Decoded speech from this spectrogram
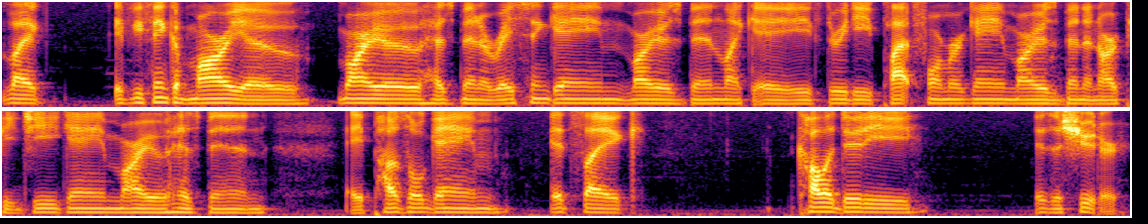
like if you think of Mario, Mario has been a racing game. Mario's been like a 3D platformer game. Mario's been an RPG game. Mario has been a puzzle game. It's like Call of Duty is a shooter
